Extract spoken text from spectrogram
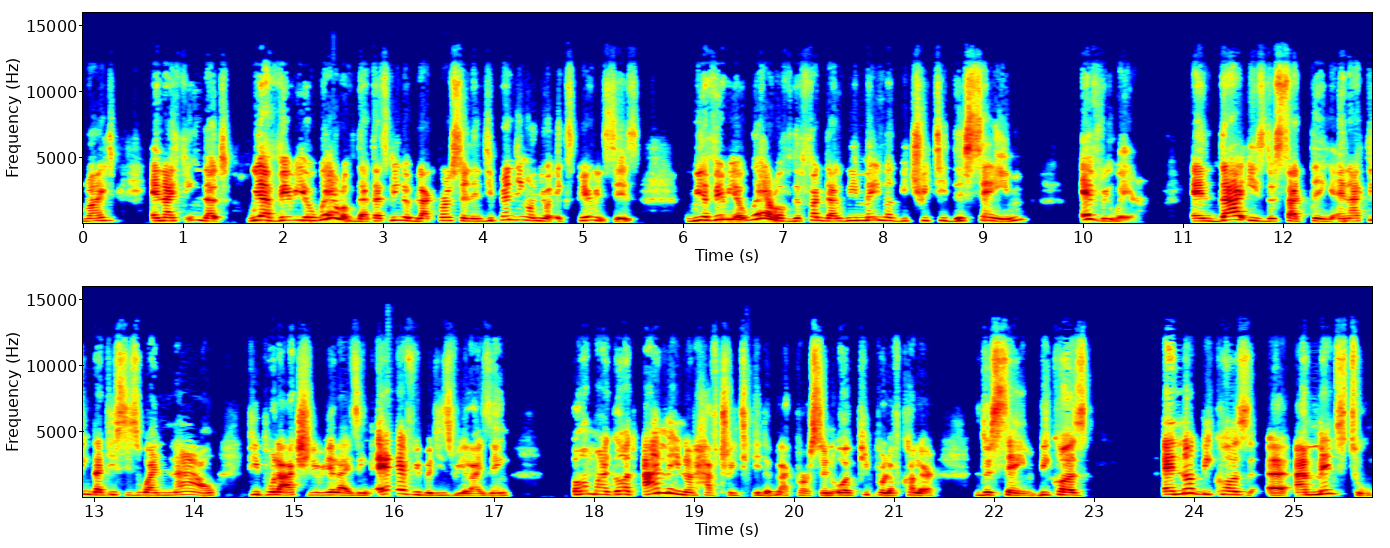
right? Mm-hmm. And I think that we are very aware of that as being a Black person. And depending on your experiences, we are very aware of the fact that we may not be treated the same everywhere. And that is the sad thing. And I think that this is why now people are actually realizing, everybody's realizing, oh my God, I may not have treated a Black person or people of color the same because, and not because uh, I meant to,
